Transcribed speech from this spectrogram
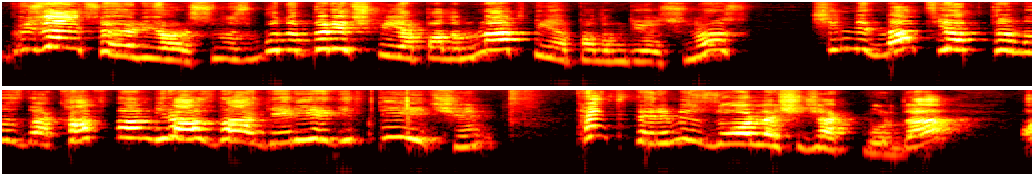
Güzel söylüyorsunuz. Bunu bridge mi yapalım, NAT mı yapalım diyorsunuz. Şimdi NAT yaptığımızda katman biraz daha geriye gittiği için testlerimiz zorlaşacak burada. O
